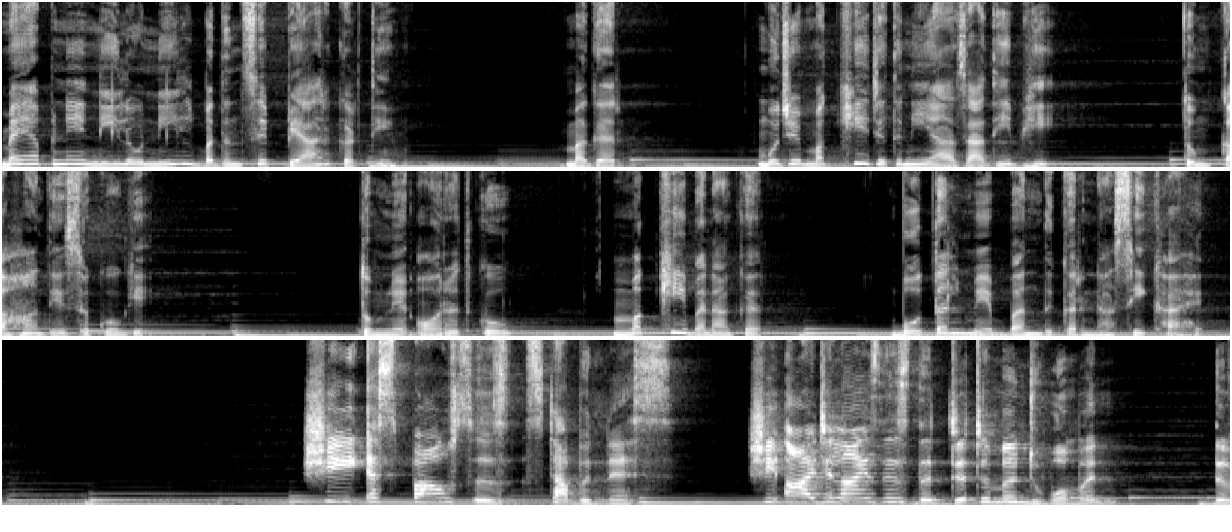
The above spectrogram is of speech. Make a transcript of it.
میں اپنے نیل و نیل بدن سے پیار کرتی ہوں مگر مجھے مکھی جتنی آزادی بھی تم کہاں دے سکو گے تم نے عورت کو مکھی بنا کر بوتل میں بند کرنا سیکھا ہے شی espouses stubbornness. She idealizes the determined woman, the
